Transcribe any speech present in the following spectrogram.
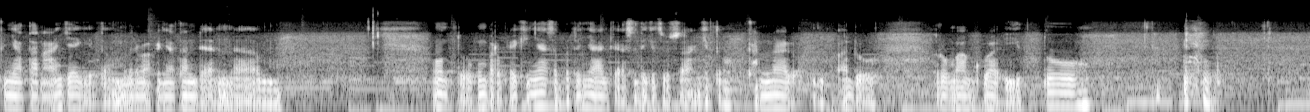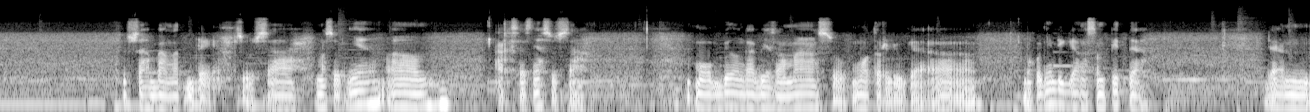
kenyataan aja gitu menerima kenyataan dan um, untuk memperbaikinya sepertinya agak sedikit susah gitu. Karena aduh rumah gua itu susah banget bre. Susah. Maksudnya um, aksesnya susah. Mobil nggak bisa masuk motor juga uh, pokoknya di gang sempit dah. Dan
